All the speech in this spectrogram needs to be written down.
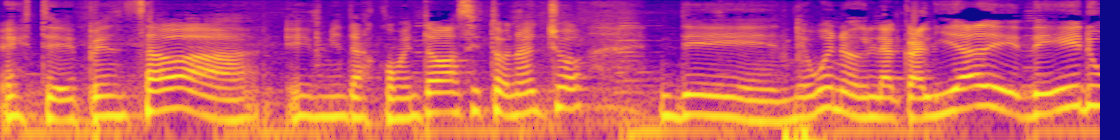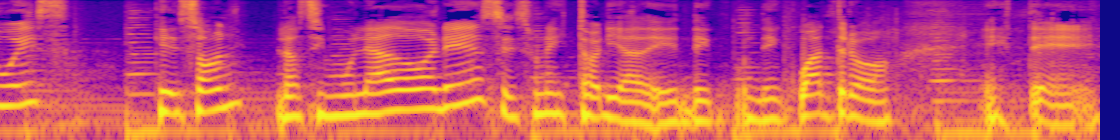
este, pensaba, eh, mientras comentabas esto, Nacho, de, bueno, la calidad de, de héroes que son los simuladores. Es una historia de, de- de cuatro, este,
